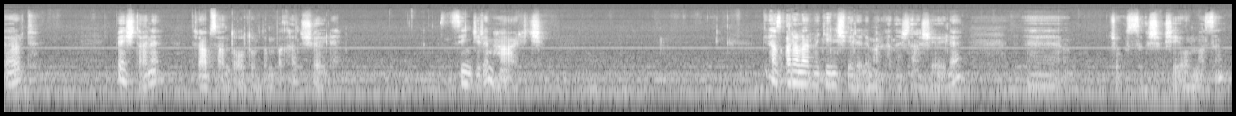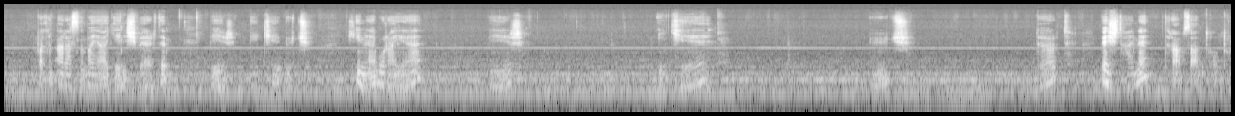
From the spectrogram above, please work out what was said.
4, 5 tane trabzan doldurdum. Bakın şöyle. Zincirim hariç. Biraz aralarını geniş verelim arkadaşlar şöyle. Ee, çok sıkışık şey olmasın. Bakın arasını bayağı geniş verdim. 1, 2, 3. Yine burayı 1, 2, 3, 4, 5 tane trabzan doldurdum.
